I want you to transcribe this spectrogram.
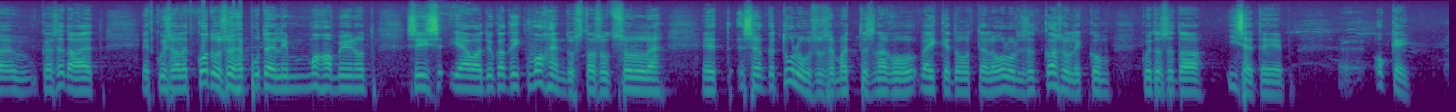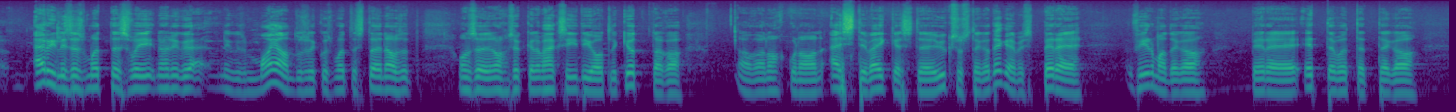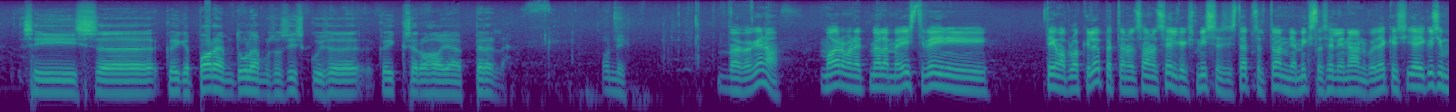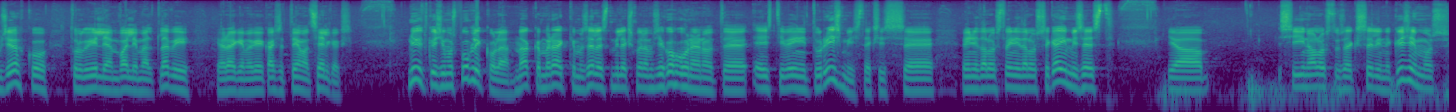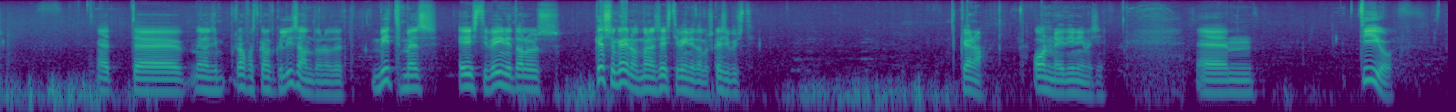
ka seda, et et kui sa oled kodus ühe pudeli maha müünud, siis jäävad ju ka kõik vahendustasud sulle. et see on ka tulususe mõttes nagu väiketootjale oluliselt kasulikum, kui ta seda ise teeb. Okei okay., ärilises mõttes või noh, nagu, nagu majanduslikus mõttes tõenäoliselt on see noh, sihukene vähekese idiootlik jutt, aga, aga noh, kuna on hästi väikeste üksustega tegemist, perefirmadega, pereettevõtetega siis äh, kõige parem tulemus on siis, kui see kõik see raha jääb perele. on nii? väga kena, ma arvan, et me oleme Eesti veini teemaploki lõpetanud, saanud selgeks, mis see siis täpselt on ja miks ta selline on. kui tekkis, jäi küsimusi õhku, tulge hiljem Vallimäelt läbi ja räägime kõik asjad, teemad selgeks. nüüd küsimus publikule, me hakkame rääkima sellest, milleks me oleme siia kogunenud Eesti veiniturismist ehk siis veinitalust veinitalusse käimisest. ja siin alustuseks selline küsimus et äh, meil on siin rahvast ka natuke lisandunud, et mitmes Eesti veinitalus, kes on käinud mõnes Eesti veinitalus, käsi püsti? kena, on neid inimesi ehm,. Tiiu,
